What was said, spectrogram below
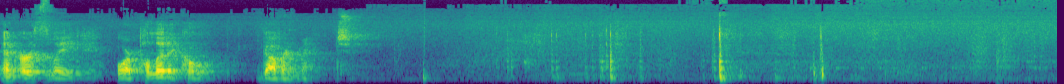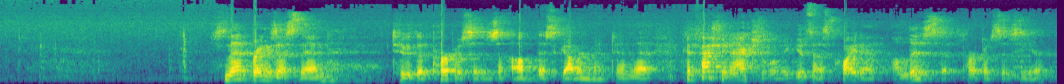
an earthly or political government. So that brings us then to the purposes of this government. And the confession actually gives us quite a, a list of purposes here.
